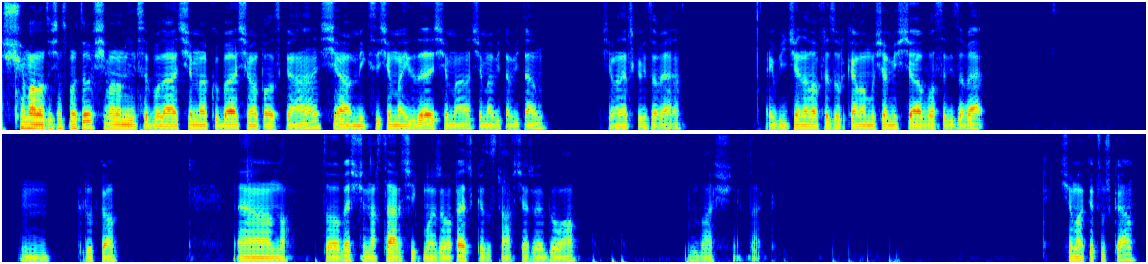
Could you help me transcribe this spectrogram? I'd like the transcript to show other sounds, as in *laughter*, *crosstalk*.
Siemano 1000 punktów, siemano mini cebula, siema Kuba, siema Polska, siema Mixy, siema XD, siema, siema, witam, witam. Siemaneczko widzowie. Jak widzicie nowa fryzurka, mamusia mi włosy widzowie. Mm, krótko. No, to weźcie na starcik, może łapeczkę zostawcie, żeby było. Właśnie, tak. Siema keczuszka.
